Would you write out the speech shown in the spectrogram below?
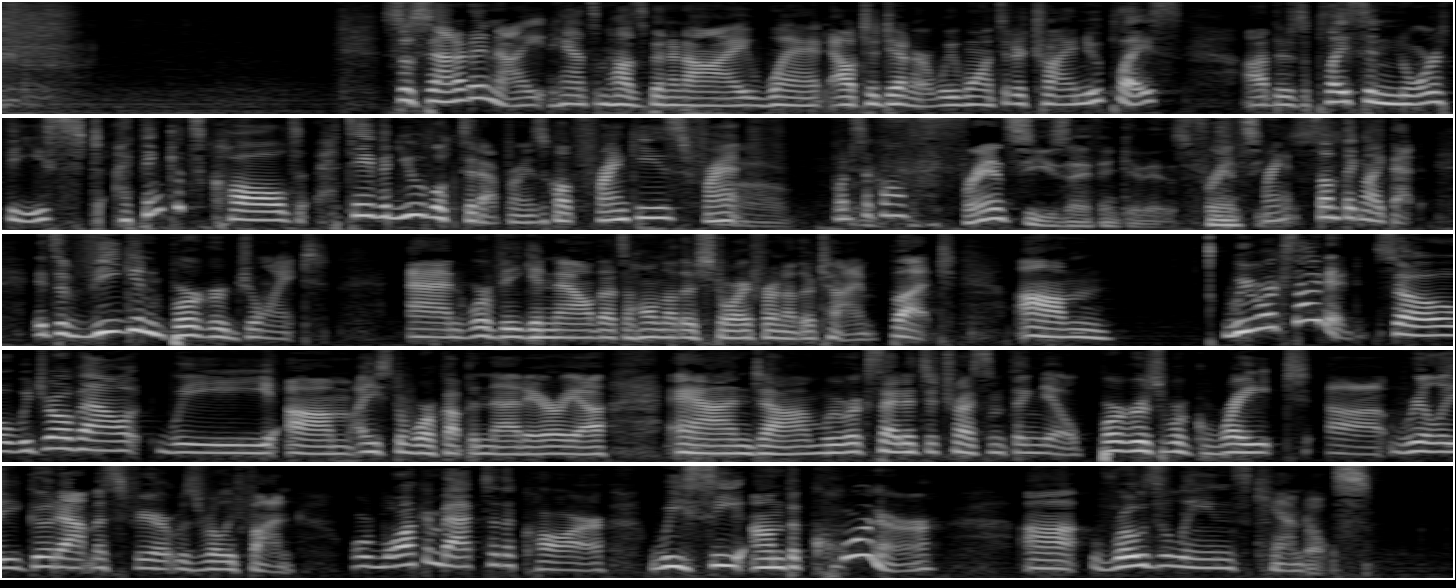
So Saturday night, handsome husband and I went out to dinner. We wanted to try a new place. Uh, there's a place in Northeast. I think it's called. David, you looked it up for me. It's called Frankie's. Fran- what's it called? Francie's, I think it is. Francie's. Fran- something like that. It's a vegan burger joint, and we're vegan now. That's a whole other story for another time. But um, we were excited, so we drove out. We um, I used to work up in that area, and um, we were excited to try something new. Burgers were great, uh, really good atmosphere. It was really fun. We're walking back to the car. We see on the corner uh, Rosaline's Candles.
